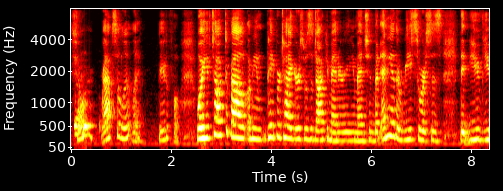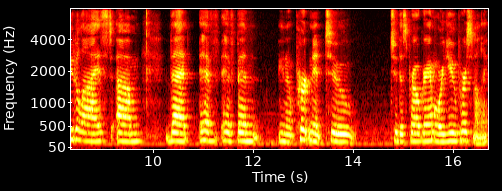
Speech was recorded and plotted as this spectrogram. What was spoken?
sure, absolutely. Beautiful. Well, you've I mean, Paper Tigers was a documentary you mentioned, but any other resources that you've utilized um, that have have been, you know, pertinent to to this program or you personally?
